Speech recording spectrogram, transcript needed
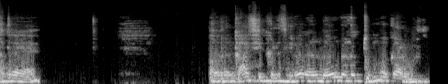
ಆದ್ರೆ ಕಾಶಿ ಕಳಿಸಿರೋ ನನ್ನ ನೋವು ನನಗೆ ತುಂಬಾ ಕಾಡ್ಬಿಡ್ತು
